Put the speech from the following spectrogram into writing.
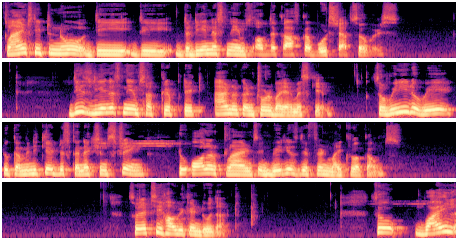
clients need to know the, the, the DNS names of the Kafka Bootstrap servers. These DNS names are cryptic and are controlled by MSK. So we need a way to communicate this connection string to all our clients in various different micro accounts. So let's see how we can do that. So while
